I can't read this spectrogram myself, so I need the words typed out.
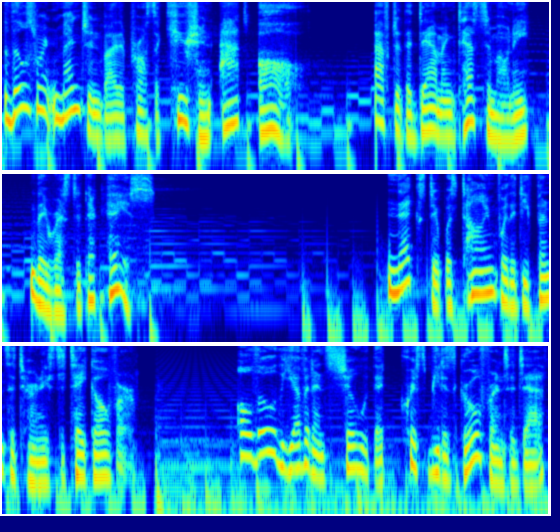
Those weren't mentioned by the prosecution at all. After the damning testimony, they rested their case. Next, it was time for the defense attorneys to take over. Although the evidence showed that Chris beat his girlfriend to death,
